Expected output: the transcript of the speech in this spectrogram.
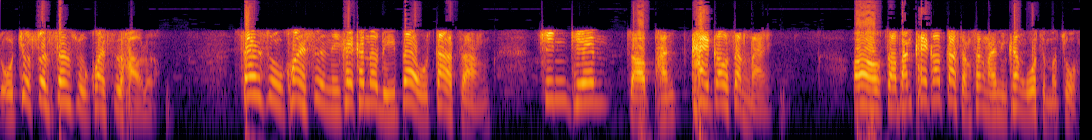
我就算三十五块四好了。三十五块四，你可以看到礼拜五大涨，今天早盘开高上来。哦，早盘开高大涨上来，你看我怎么做？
